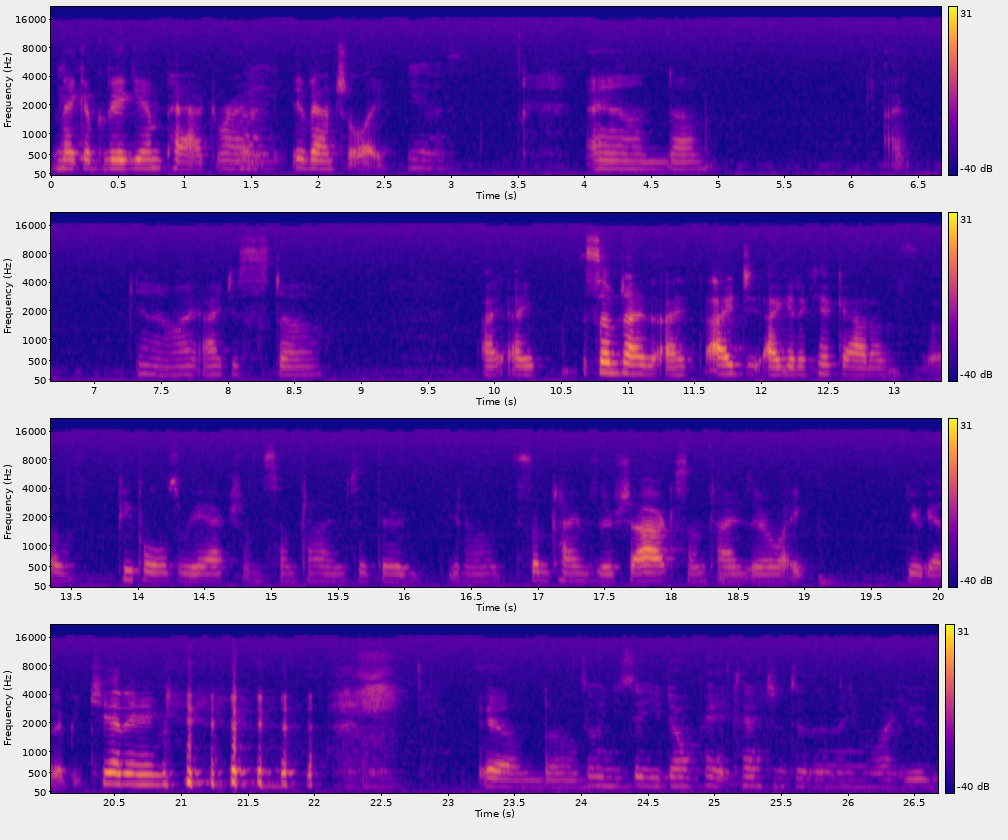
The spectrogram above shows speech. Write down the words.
make a a big impact, right? Right. Eventually. yes. and um, I, you know, I, I just, uh, I, I sometimes I, I, do- I get a kick out of, of people's reactions. Sometimes that they're, you know, sometimes they're shocked. Sometimes they're like, "You got to be kidding," Mhm. and um, So when you say you don't pay attention to them anymore, you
